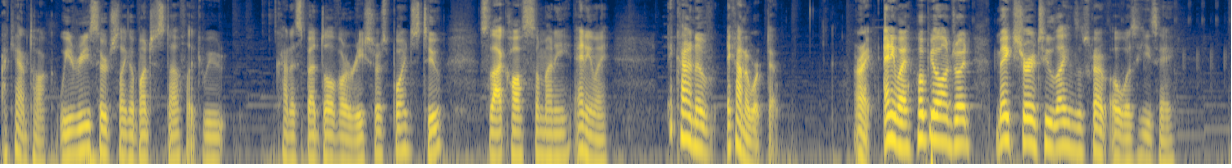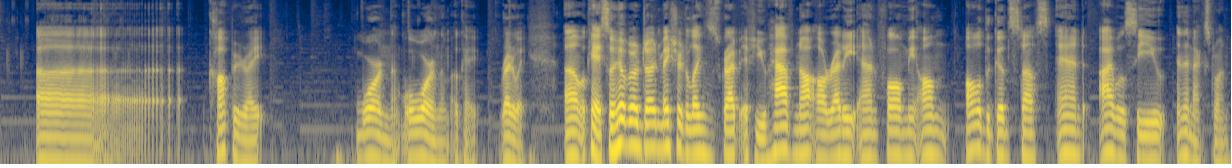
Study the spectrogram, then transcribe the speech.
I can't talk. We researched like a bunch of stuff. Like we kind of spent all of our resource points too, so that cost some money. Anyway, it kind of it kind of worked out. All right. Anyway, hope you all enjoyed. Make sure to like and subscribe. Oh, was he say? Uh, copyright warn them. We'll warn them. Okay, right away. Um, okay, so hope you enjoyed. Make sure to like and subscribe if you have not already, and follow me on all the good stuffs. And I will see you in the next one.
